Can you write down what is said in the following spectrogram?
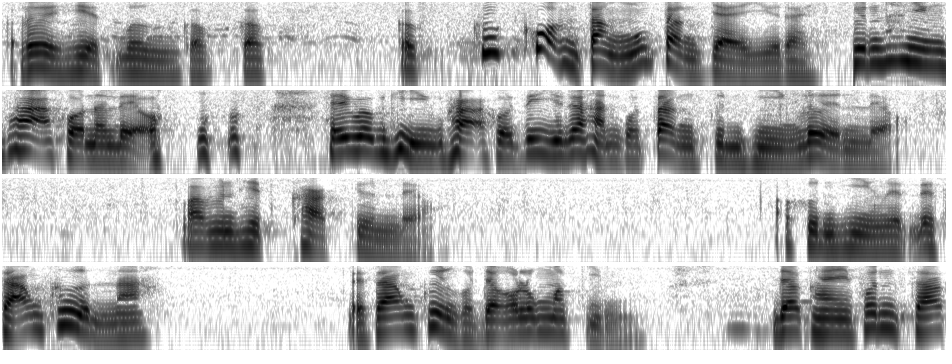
ก็เลยเฮ็ดเบิ่งก็ก็ ก็คือความตั้งมุกตั้งใจอยู่ได้ขึ้นหิงผ้าคนนั่นแล้วให้เบิ่งหิงผ้าคนที่อยู่ในหันก็ตั้งขึ้นหิงเลยนั่นแล้ว ว่ามันเห็ดคักอยู่นแล้วเอาขึ้นหิงเลยได้สามคืนนะได้สามคืนเขาจะเอาลงมากิน อยากให้เพิ่นซัก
